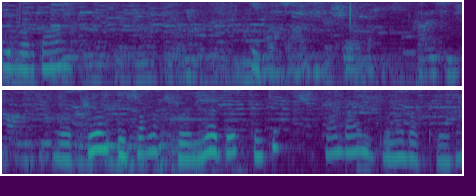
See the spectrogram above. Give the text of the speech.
Bir buradan. Yapıyorum. İnşallah görünüyordur. Çünkü şu an ben buna bakıyorum.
